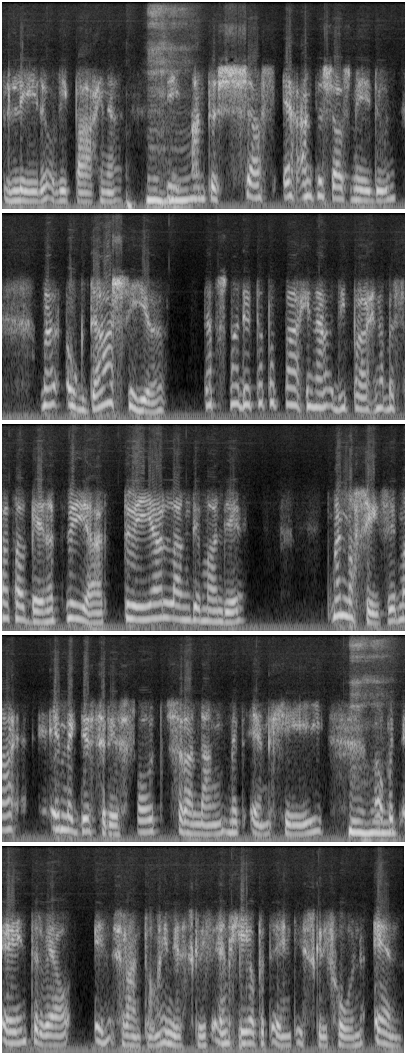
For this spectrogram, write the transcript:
leden op die pagina die enthousiast, echt enthousiast meedoen. Maar ook daar zie je, dat is maar dit op een pagina, die pagina bestaat al bijna twee jaar. Twee jaar lang demande. Maar nog steeds, maar in mijn schriftfout Sranang met NG op het eind, terwijl in Srantong in het schrift NG op het eind is schrift gewoon N.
